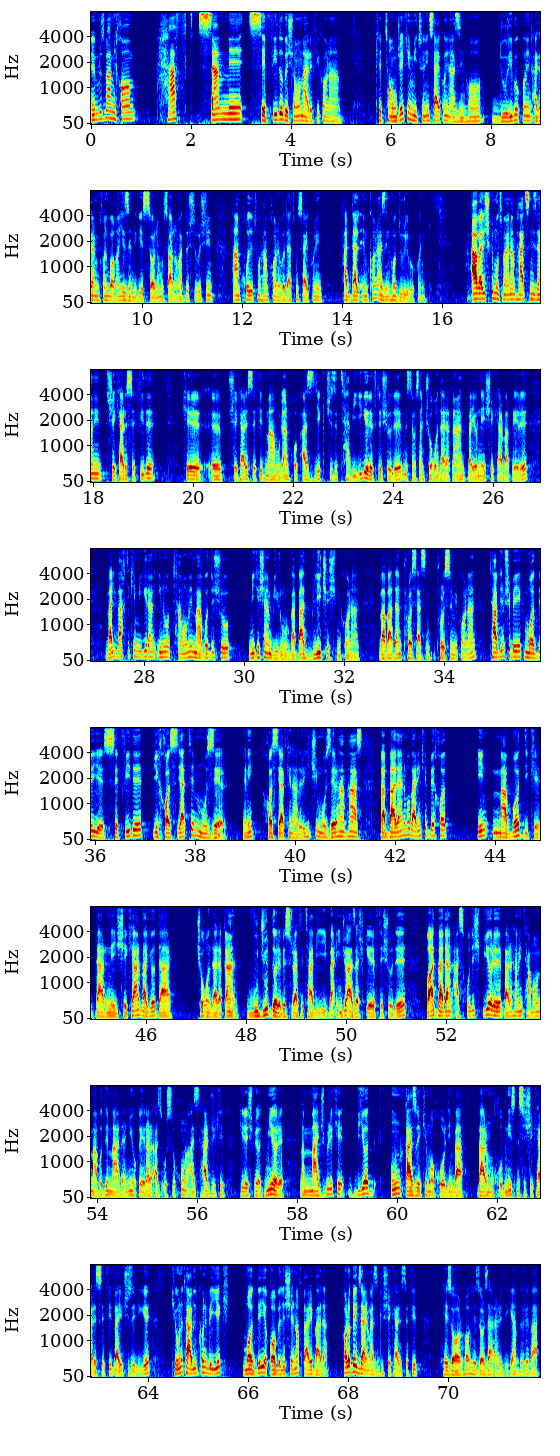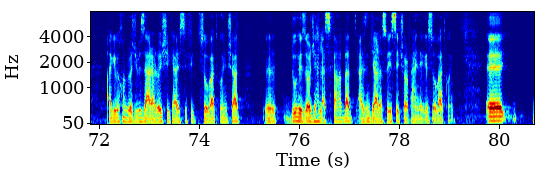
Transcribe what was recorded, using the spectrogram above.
امروز من می‌خوام هفت سم سفید رو به شما معرفی کنم که تا اونجایی که می‌تونین سعی کنین از اینها دوری بکنین. اگر می‌خواین واقعا یه زندگی سالم و سلامت داشته باشین هم خودتون هم خانوادهتون سعی کنین حد امکان از اینها دوری بکنین. اولیش که مطمئنم حدس می‌زنین شکر سفیده که شکر سفید معمولا خب از یک چیز طبیعی گرفته شده مثل مثلا چغندر قند و یا نیشکر و غیره. ولی وقتی که می‌گیرن اینو تمام موادش رو می‌کشن بیرون و بعد bleach ش می‌کنن و بعدا process process می‌کنن. تبدیل میشه به یک ماده سفید بیخاصیت مضر یعنی خاصیت که نداره هیچی مضر هم هست. و بدن ما برای اینکه بخواد این موادی که در نیشکر و یا در چغندر قند وجود داره به صورت طبیعی و اینجا ازش گرفته شده باید بدن از خودش بیاره. برای همین تمام مواد معدنی و غیره از استخون و از هر جایی که گیرش میاد میاره و مجبوره که بیاد اون غذایی که ما خوردیم و برامون خوب نیست مثل شکر سفید و یه چیز دیگه که اونو تبدیل کنه به یک ماده قابل شناخت برای بدن. حالا بگذریم از اینکه شکر سفید هزارها هزار ضرر دیگه هم داره و اگه بخوایم راجع به ضررهای شکر سفید صحبت کنیم شاید دو هزار جلسه فقط بعد از این جلسه های سه چهار پنج دقیقه صحبت کنیم.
